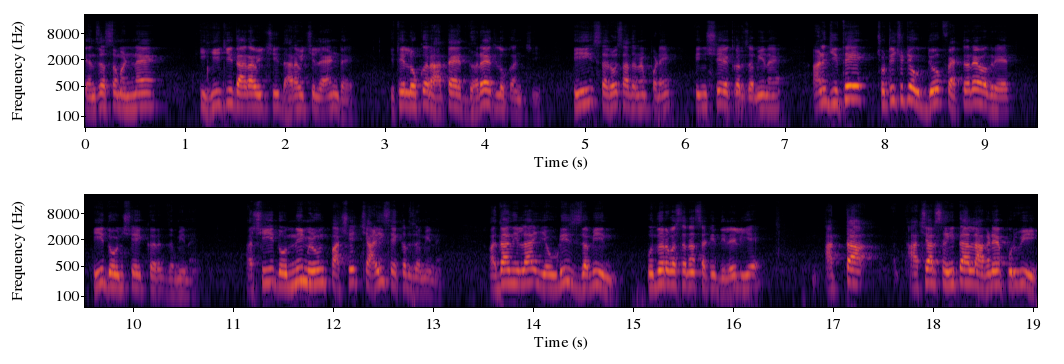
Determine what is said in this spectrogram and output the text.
त्यांचं असं म्हणणं आहे की ही जी धारावीची धारावीची लँड आहे जिथे लोक राहत आहेत घरं आहेत लोकांची ती सर्वसाधारणपणे तीनशे एकर जमीन आहे. आणि जिथे छोटे छोटे उद्योग फॅक्टऱ्या वगैरे आहेत ही दोनशे एकर जमीन आहे. अशी दोन्ही मिळून पाचशे चाळीस एकर जमीन आहे. अदानीला एवढीच जमीन पुनर्वसनासाठी दिलेली आहे. आत्ता आचारसंहिता लागण्यापूर्वी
